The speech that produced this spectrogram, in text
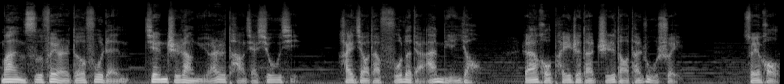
曼斯菲尔德夫人坚持让女儿躺下休息，还叫她服了点安眠药，然后陪着她直到她入睡。随后，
